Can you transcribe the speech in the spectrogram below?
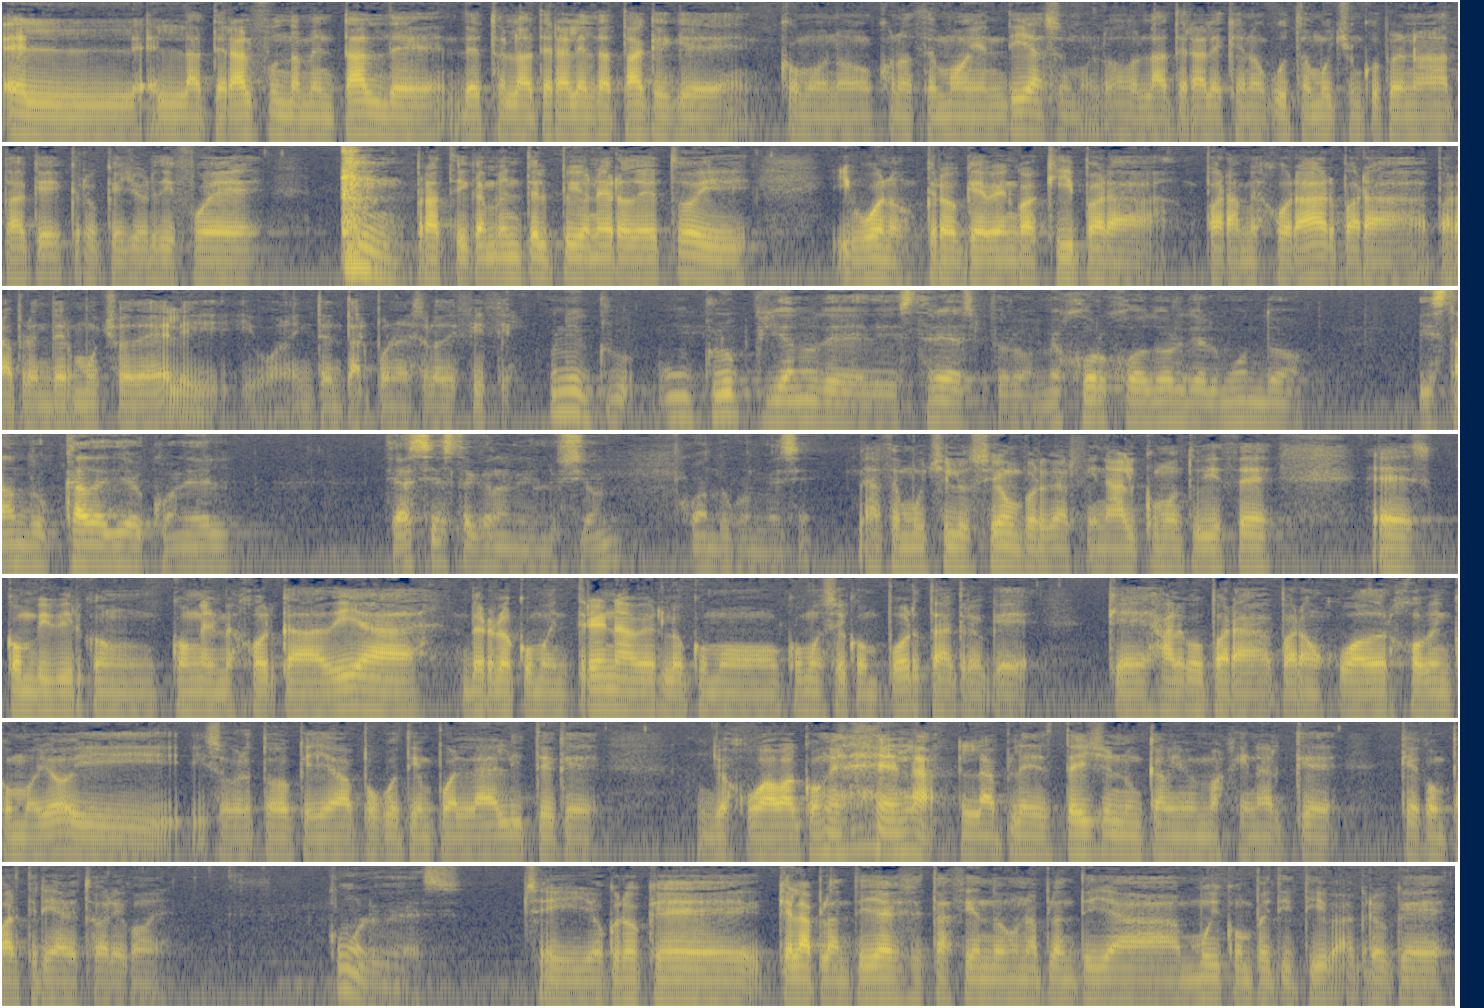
el, el lateral fundamental de, de estos laterales de ataque que, como nos conocemos hoy en día, somos los laterales que nos gusta mucho incorporar al ataque. Creo que Jordi fue prácticamente el pionero de esto y, y bueno, creo que vengo aquí para, para mejorar, para, para aprender mucho de él y, y, bueno, intentar ponérselo difícil. Un, inclu- un club lleno de, de estrellas, pero mejor jugador del mundo, estando cada día con él, ¿te hace esta gran ilusión jugando con Messi? Me hace mucha ilusión porque al final, como tú dices, es convivir con, con el mejor cada día, verlo cómo entrena, verlo cómo, cómo se comporta. Creo que, que es algo para, para un jugador joven como yo y, y sobre todo que lleva poco tiempo en la élite, que yo jugaba con él en la, en la PlayStation, nunca me iba a imaginar que, que compartiría vestuario con él. ¿Cómo lo ves? Sí, yo creo que, que la plantilla que se está haciendo es una plantilla muy competitiva. Creo que,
